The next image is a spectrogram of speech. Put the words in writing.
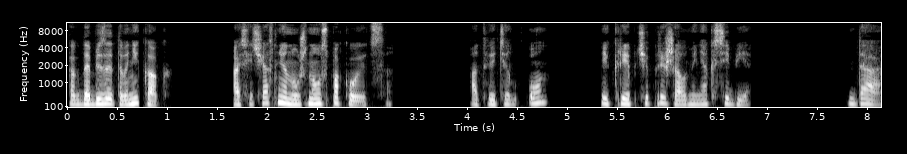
когда без этого никак», а сейчас мне нужно успокоиться, — ответил он и крепче прижал меня к себе. Да,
